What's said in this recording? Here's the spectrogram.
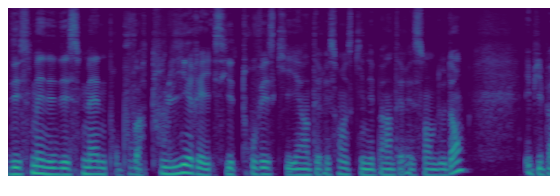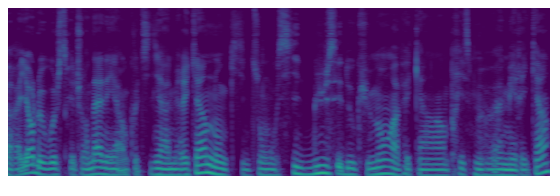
des semaines et des semaines pour pouvoir tout lire et essayer de trouver ce qui est intéressant et ce qui n'est pas intéressant dedans. Et puis par ailleurs, le Wall Street Journal est un quotidien américain, donc ils ont aussi lu ces documents avec un prisme américain.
